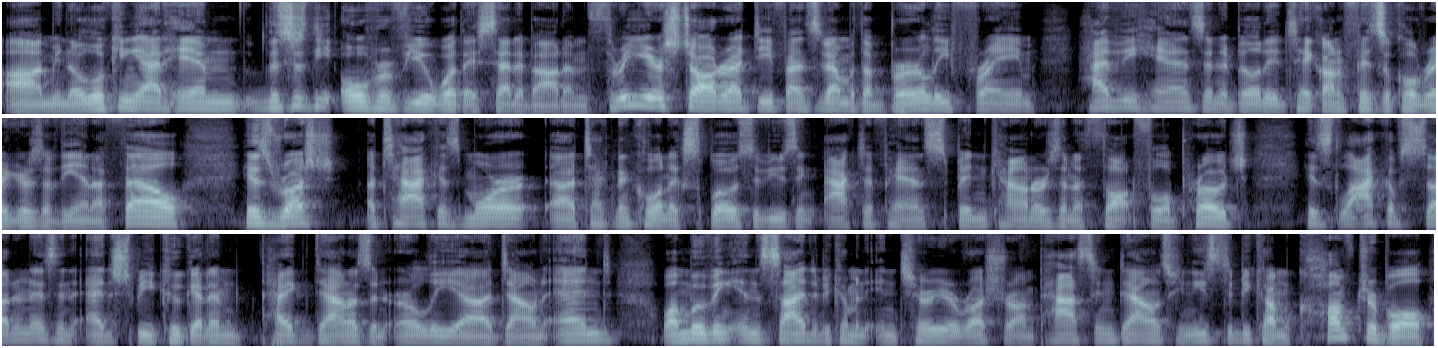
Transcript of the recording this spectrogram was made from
um, you know, looking at him, this is the overview of what they said about him. Three year starter at defensive end with a burly frame, heavy hands, and ability to take on physical rigors of the NFL. His rush attack is more uh, technical and explosive using active hands, spin counters, and a thoughtful approach. His lack of suddenness and edge speed could get him pegged down as an early uh, down end. While moving inside to become an interior rusher on passing downs, he needs to become comfortable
